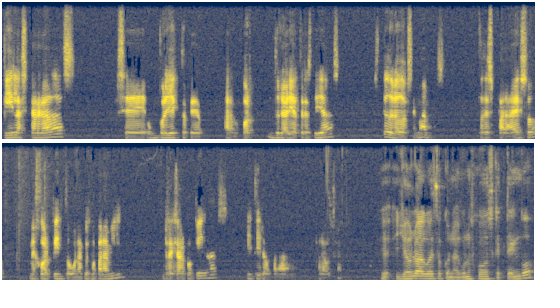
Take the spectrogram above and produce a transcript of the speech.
pilas cargadas, un proyecto que a lo mejor duraría tres días, este dura dos semanas. Entonces, para eso, mejor pinto una cosa para mí, recargo pilas y tiro para, para otra. yo, lo hago eso con algunos juegos que tengo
